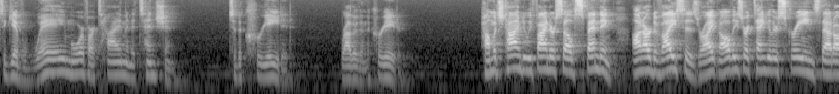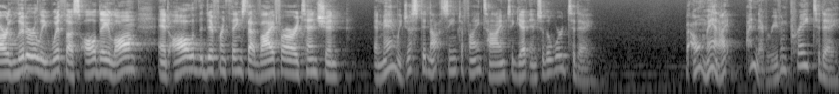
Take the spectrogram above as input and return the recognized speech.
to give way more of our time and attention to the created rather than the creator? How much time do we find ourselves spending on our devices, right? And all these rectangular screens that are literally with us all day long, and all of the different things that vie for our attention. And man, we just did not seem to find time to get into the Word today. But, oh man, I, I never even prayed today.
